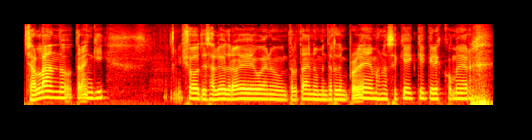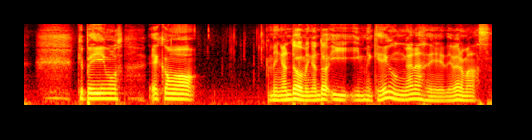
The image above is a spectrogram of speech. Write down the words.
charlando, tranqui. Yo te salvé otra vez, bueno, tratá de no meterte en problemas, no sé qué, qué querés comer, qué pedimos. Es como, me encantó, me encantó y, me quedé con ganas de, ver más.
